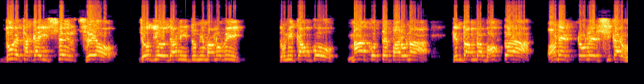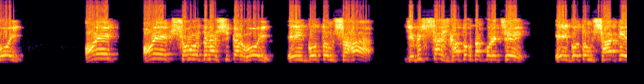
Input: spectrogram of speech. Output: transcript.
দূরে থাকাই শ্রেয়। যদিও জানি তুমি মানবিক, তুমি কাউকে না করতে পারো না, কিন্তু আমরা ভক্তরা অনেক ট্রোলের শিকার হই, অনেক অনেক সমালোচনার শিকার হই। এই গৌতম সাহা যে বিশ্বাসঘাতকতা করেছে এই গৌতম সাহাকে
